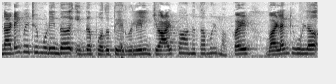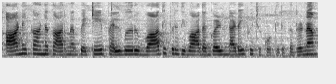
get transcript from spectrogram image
நடைபெற்று முடிந்த இந்த பொதுத் தேர்தலில் யாழ்ப்பாண தமிழ் மக்கள் வழங்கியுள்ள ஆணைக்கான காரணம் பற்றி பல்வேறு வாதி பிரதிவாதங்கள் நடைபெற்றுக் கொண்டிருக்கின்றன.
